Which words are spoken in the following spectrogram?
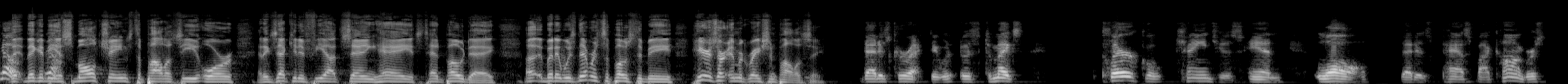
No, they, they could no. be a small change to policy or an executive fiat saying, "Hey, it's Ted Poe Day," uh, but it was never supposed to be, "Here's our immigration policy." That is correct. It was, it was to make clerical changes in law that is passed by Congress.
